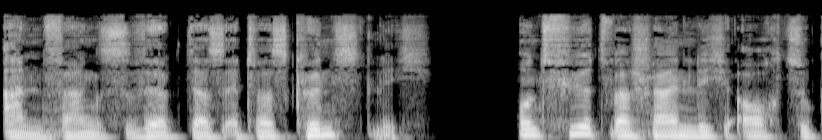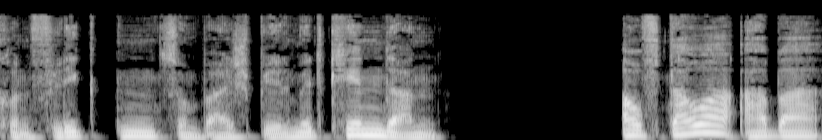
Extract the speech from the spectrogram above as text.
Anfangs wirkt das etwas künstlich und führt wahrscheinlich auch zu Konflikten, zum Beispiel mit Kindern. Auf Dauer aber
